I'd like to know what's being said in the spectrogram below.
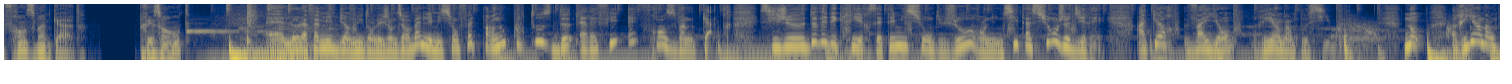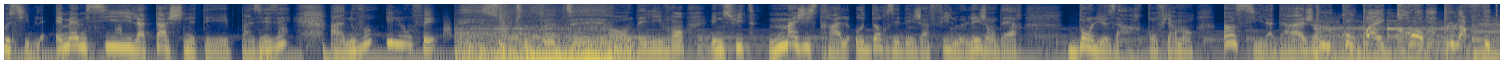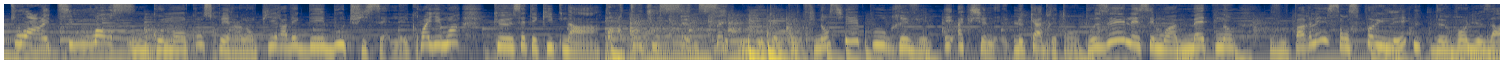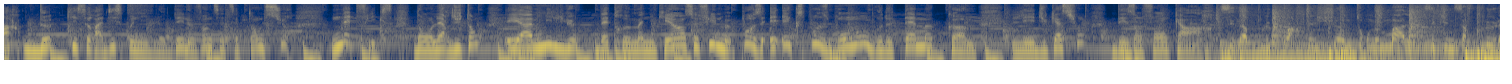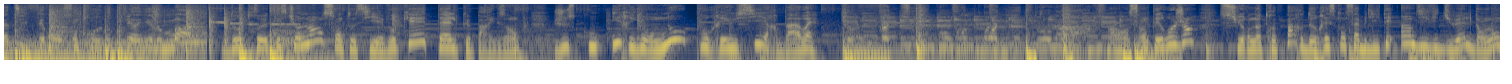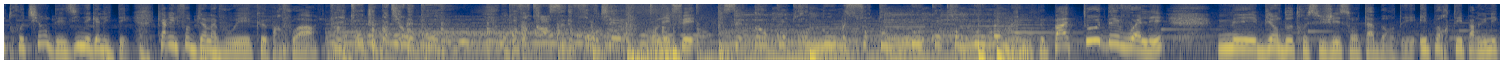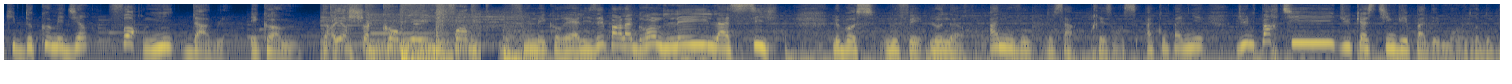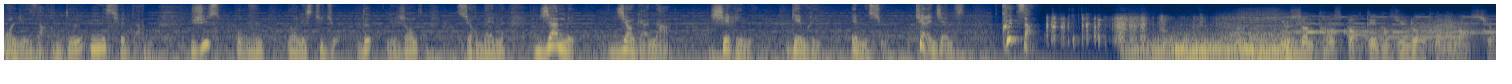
France 24. Présente Hello la famille, bienvenue dans Légendes urbaines, l'émission faite par nous pour tous de RFI et France 24. Si je devais décrire cette émission du jour en une citation, je dirais À cœur vaillant, rien d'impossible. Non, rien d'impossible. Et même si la tâche n'était pas aisée, à nouveau, ils l'ont fait. En délivrant une suite magistrale au d'ores et déjà film légendaire Banlieusard, confirmant ainsi l'adage Plus le combat est grand, plus la victoire est immense. ou comment construire un empire avec des bouts de ficelle. Et croyez-moi que cette équipe n'a Pas de quelconque financier pour rêver et actionner. Le cadre étant posé, laissez-moi maintenant vous parler sans spoiler de Banlieusard 2 qui sera disponible dès le 27 septembre sur Netflix. Dans l'air du temps et à milieu d'être manichéen, ce film pose et expose bon nombre de thèmes comme l'éducation des enfants car Si la plupart des jeunes tournent mal, c'est qu'ils ne savent plus la différence entre le bien et le mal. D'autres questionnements sont aussi évoqués, tels que par exemple, jusqu'où irions-nous pour réussir? Bah ouais. En s'interrogeant sur notre part de responsabilité individuelle dans l'entretien des inégalités. Car il faut bien avouer que parfois, Plutôt que bâtir des ponts, on préfère tracer des frontières. en effet, C'est eux contre nous, mais surtout contre nous-mêmes. on ne peut pas tout dévoiler, mais bien d'autres sujets sont abordés et portés par une équipe de comédiens formidables. Et comme Derrière chaque homme, il y a une femme. Le film est co-réalisé par la grande Leila Si. Le boss nous fait l'honneur à nouveau de sa présence, accompagné d'une partie du casting et pas des moindres de Banlieusard 2, messieurs, dames, juste pour vous dans les studios de Légendes urbaines, Jamé Diangana, Chérine Gemri et monsieur Kerry James. Coup de ça Nous sommes transportés dans une autre dimension,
